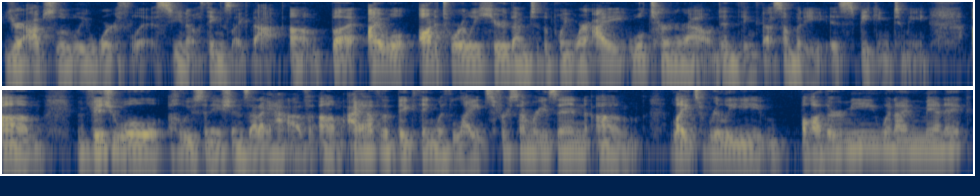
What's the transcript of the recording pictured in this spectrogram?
you're absolutely worthless you know things like that. Um, but i will auditorily hear them to the point where i will turn around and think that somebody is speaking to me. Um, visual hallucinations that i have um, i have a big thing with lights for some reason. Um, lights really bother me when i'm manic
